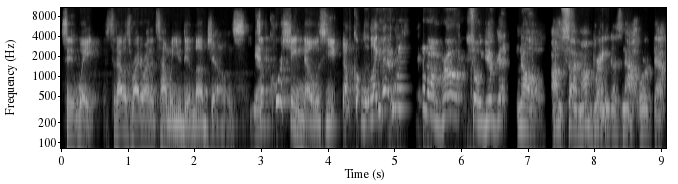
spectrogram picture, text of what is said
So wait, so that was right around the time when you did Love Jones. Yeah. So of course she knows you. Of course, like that. Come on, bro. So you're good. No, I'm sorry. My brain does not work that way.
